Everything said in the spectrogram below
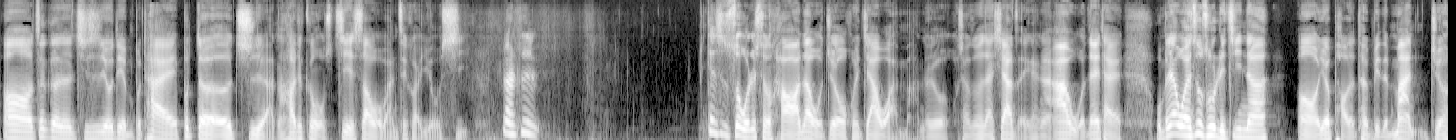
哦，这个其实有点不太不得而知啊。然后他就跟我介绍我玩这款游戏，但是但是说我就想好啊，那我就回家玩嘛。那就想说再下载看看啊。我那台我们家文书处理机呢，哦，又跑得特别的慢，就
